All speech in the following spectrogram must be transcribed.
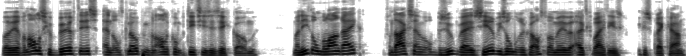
waar weer van alles gebeurd is en de ontknoping van alle competities in zicht komen. Maar niet onbelangrijk, vandaag zijn we op bezoek bij een zeer bijzondere gast waarmee we uitgebreid in gesprek gaan.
